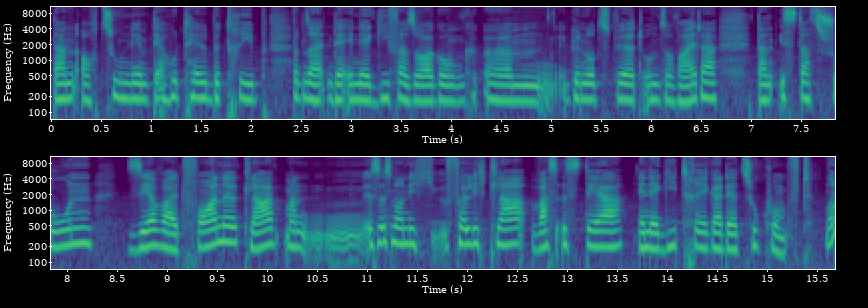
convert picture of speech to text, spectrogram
dann auch zunehmend der Hotelbetrieb von Seiten der Energieversorgung ähm, genutzt wird und so weiter, dann ist das schon sehr weit vorne. Klar, man, es ist noch nicht völlig klar, was ist der Energieträger der Zukunft. Ne?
